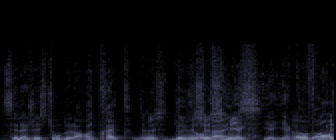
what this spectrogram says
c'est la gestion de la retraite de, de, Européens. Smith il y a, qu'en France,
